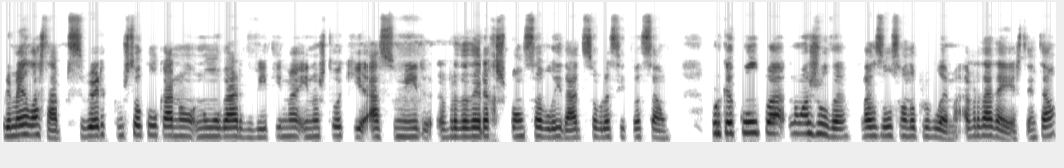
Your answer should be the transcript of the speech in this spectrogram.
primeiro lá está, perceber que me estou a colocar num, num, lugar de vítima e não estou aqui a assumir a verdadeira responsabilidade sobre a situação. Porque a culpa não ajuda na resolução do problema. A verdade é esta. Então,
